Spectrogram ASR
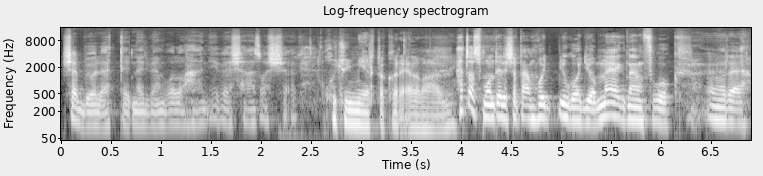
és ebből lett egy 40-valahány éves házasság. Hogy, hogy miért akar elválni? Hát azt mondta édesapám, hogy nyugodjon meg, nem fogok önre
